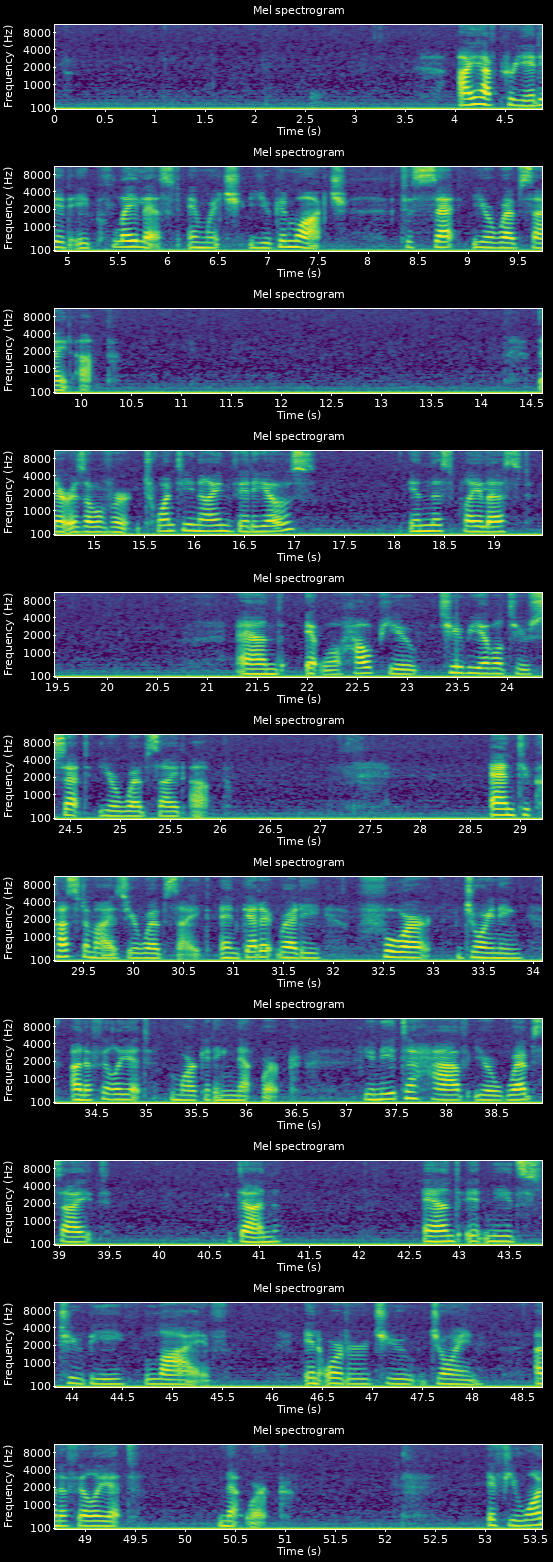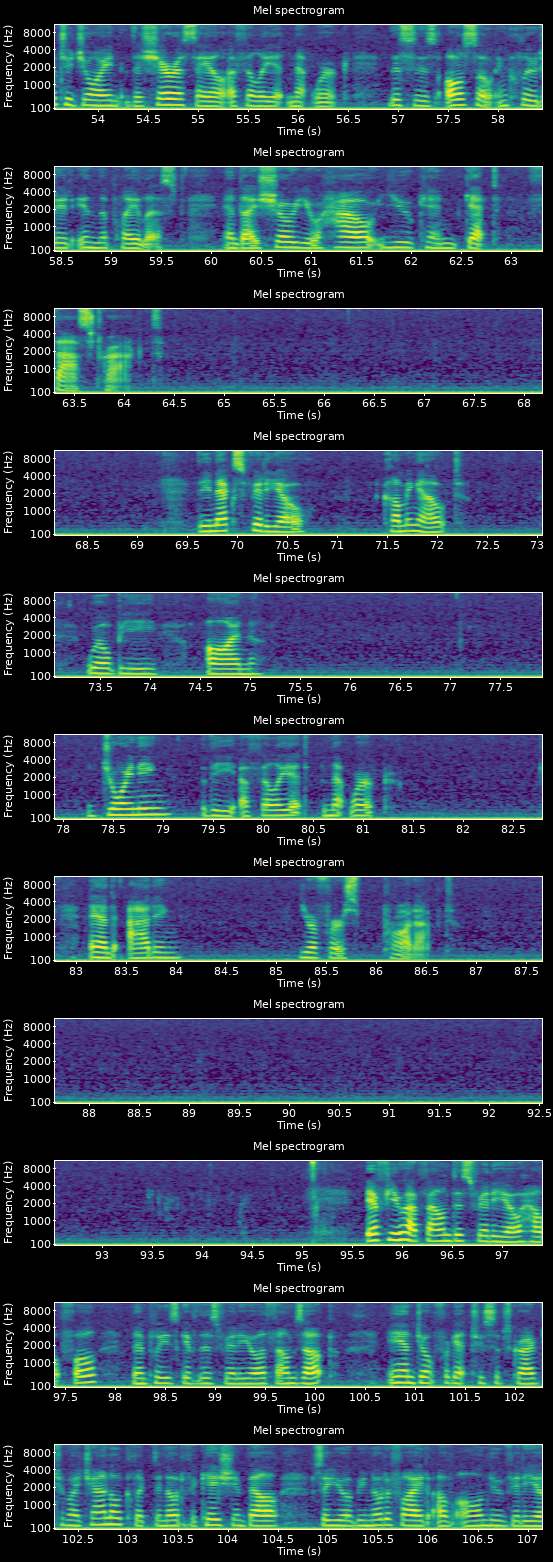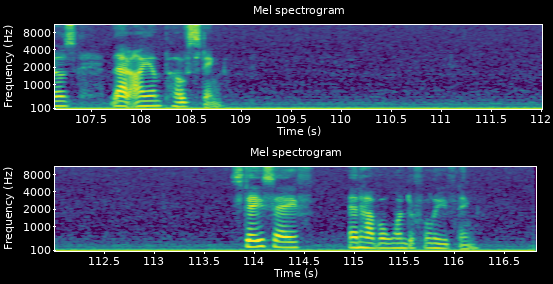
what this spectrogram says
I have created a playlist in which you can watch to set your website up. There is over 29 videos in this playlist and it will help you to be able to set your website up and to customize your website and get it ready for joining an affiliate marketing network. You need to have your website done and it needs to be live in order to join an affiliate network. If you want to join the ShareASale affiliate network, this is also included in the playlist and I show you how you can get fast tracked. The next video coming out will be on joining the affiliate network and adding your first product. If you have found this video helpful, then please give this video a thumbs up and don't forget to subscribe to my channel, click the notification bell so you will be notified of all new videos that I am posting. Stay safe and have a wonderful evening.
